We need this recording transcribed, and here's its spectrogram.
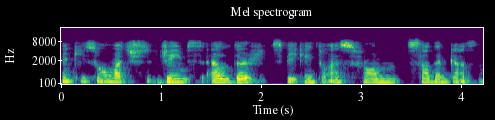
Thank you so much james elder speaking to us from southern gaza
